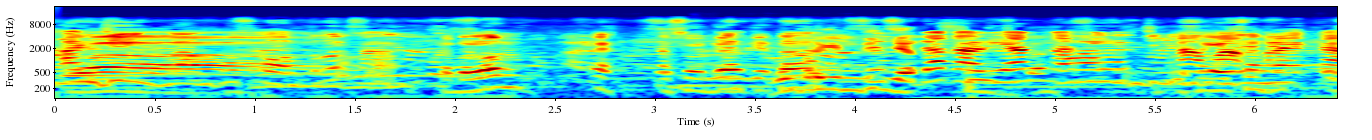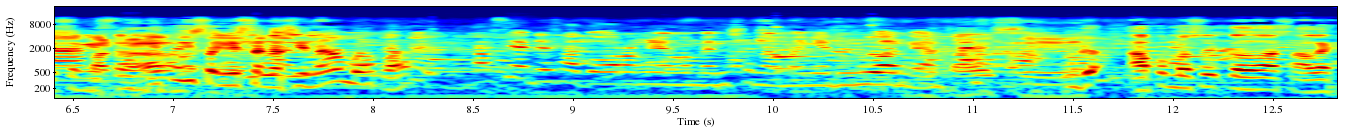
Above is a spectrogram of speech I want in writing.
Anjing, Wah. mampus lo. Terus Sebelum eh sesudah kita merinding ya. Sudah kalian Anjing, nama mereka. Padahal- itu iseng-iseng ngasih nama pak pasti ada satu orang yang nge-mention namanya duluan kan? tahu sih. enggak apa maksudnya ke Saleh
